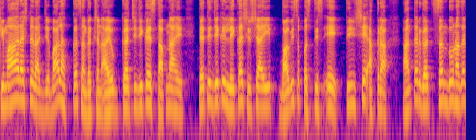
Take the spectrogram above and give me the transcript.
की महाराष्ट्र राज्य बाल हक्क संरक्षण आयोगाची जी काही स्थापना आहे त्यातील जे काही लेखा शीर्ष आहे बावीस पस्तीस ए तीनशे अकरा अंतर्गत सन दोन हजार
